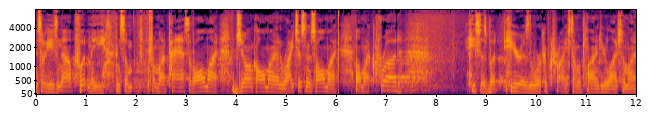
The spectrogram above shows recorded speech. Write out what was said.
And so he's now put me, and so from my past of all my junk, all my unrighteousness, all my, all my crud, he says, but here is the work of Christ I'm applying to your life, so my,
